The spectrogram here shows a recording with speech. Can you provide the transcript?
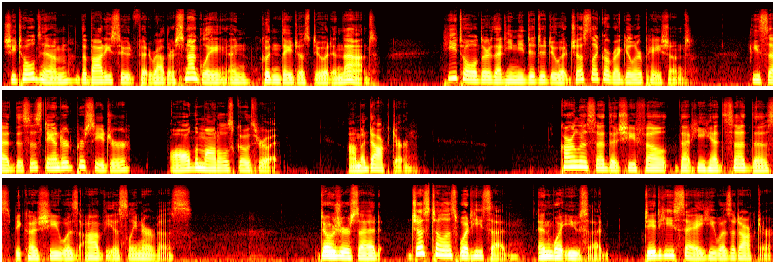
She told him the bodysuit fit rather snugly, and couldn't they just do it in that? He told her that he needed to do it just like a regular patient, he said, This is standard procedure. All the models go through it. I'm a doctor. Carla said that she felt that he had said this because she was obviously nervous. Dozier said, Just tell us what he said and what you said. Did he say he was a doctor?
